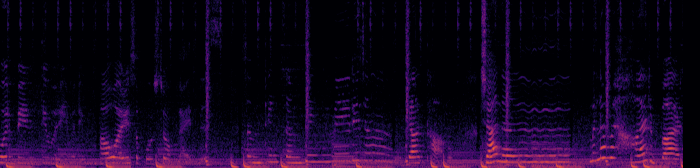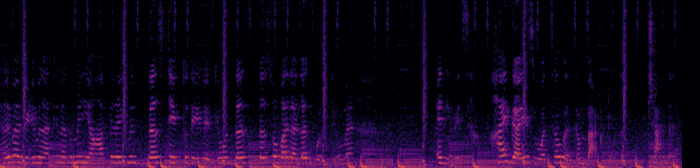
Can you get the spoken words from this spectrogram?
खुद बेइज्जती हो रही है मेरी how are you suppose to apply this something something मेरी जान। क्या था? वो चैनल मतलब मैं हर बार हर बार वीडियो बनाती हूँ ना तो मैं यहाँ पे लाइक मैं दस टेक तो दे देती हूँ दस, दसों बार अलग बोलती हूँ मैं। Anyways hi guys what's up welcome back to the channel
